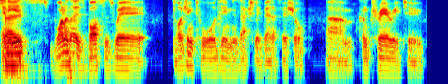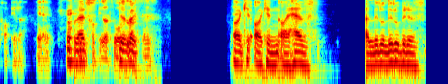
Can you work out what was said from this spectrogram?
So and he is one of those bosses where dodging towards him is actually beneficial, um, contrary to popular, yeah, Well, that's- popular thought the- process. I can, I can I have a little little bit of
